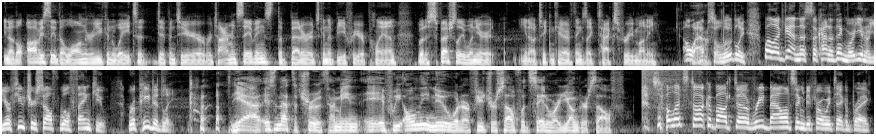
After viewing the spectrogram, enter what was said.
you know, the, obviously the longer you can wait to dip into your retirement savings, the better it's going to be for your plan, but especially when you're, you know, taking care of things like tax-free money. Oh, yeah. absolutely. Well, again, that's the kind of thing where, you know, your future self will thank you repeatedly. yeah, isn't that the truth? I mean, if we only knew what our future self would say to our younger self. So let's talk about uh, rebalancing before we take a break.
